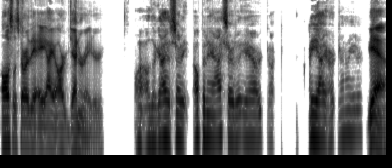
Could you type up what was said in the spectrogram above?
also started the AI art generator. uh, the guy that started OpenAI started the AI art, AI art generator. Yeah,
